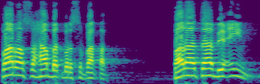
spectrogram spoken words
para sahabat bersepakat, para tabi'in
